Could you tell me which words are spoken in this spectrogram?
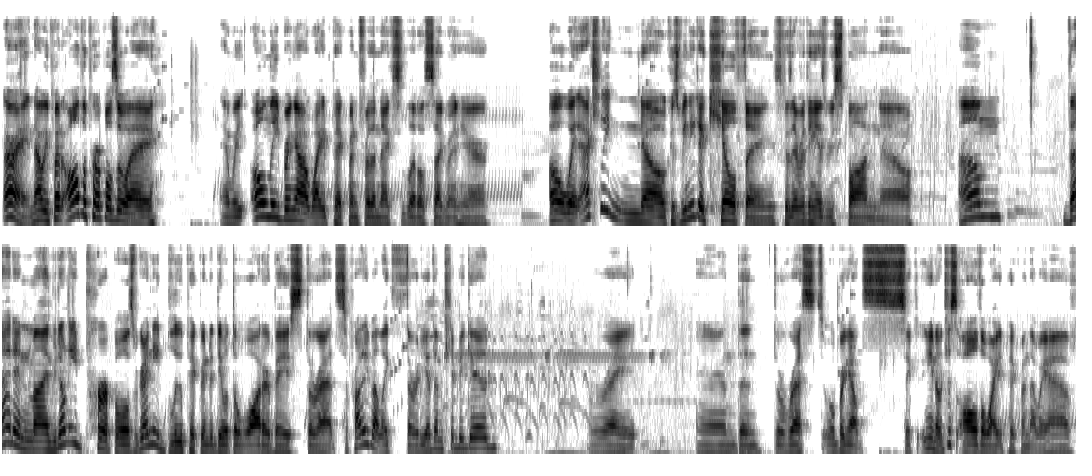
All right, now we put all the purples away, and we only bring out white Pikmin for the next little segment here. Oh, wait, actually, no, because we need to kill things, because everything is respawned now. Um, that in mind, we don't need purples. We're gonna need blue Pikmin to deal with the water-based threats. So probably about like 30 of them should be good. Right. And then the rest, we'll bring out six, you know, just all the white Pikmin that we have.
